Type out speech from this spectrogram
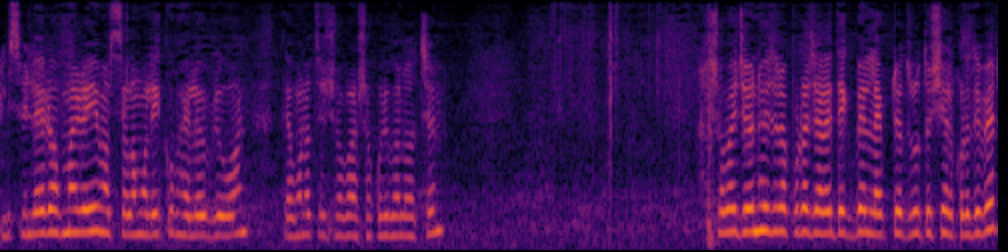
বিসমিল্লাহ রহমান রহিম। আসসালামু আলাইকুম হ্যালো এভরিওয়ান কেমন আছেন সবাই? আশা করি ভালো আছেন। সবাই জয়েন হয়ে যাওয়ার পরে যারা দেখবেন লাইভটা দ্রুত শেয়ার করে দেবেন।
